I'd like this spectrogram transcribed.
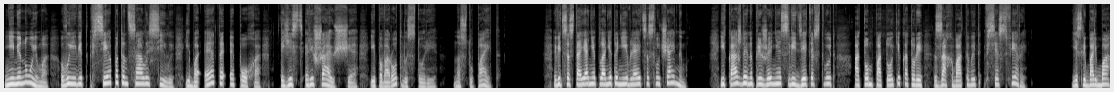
неминуемо выявит все потенциалы силы, ибо эта эпоха есть решающая, и поворот в истории наступает. Ведь состояние планеты не является случайным, и каждое напряжение свидетельствует о том потоке, который захватывает все сферы. Если борьба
